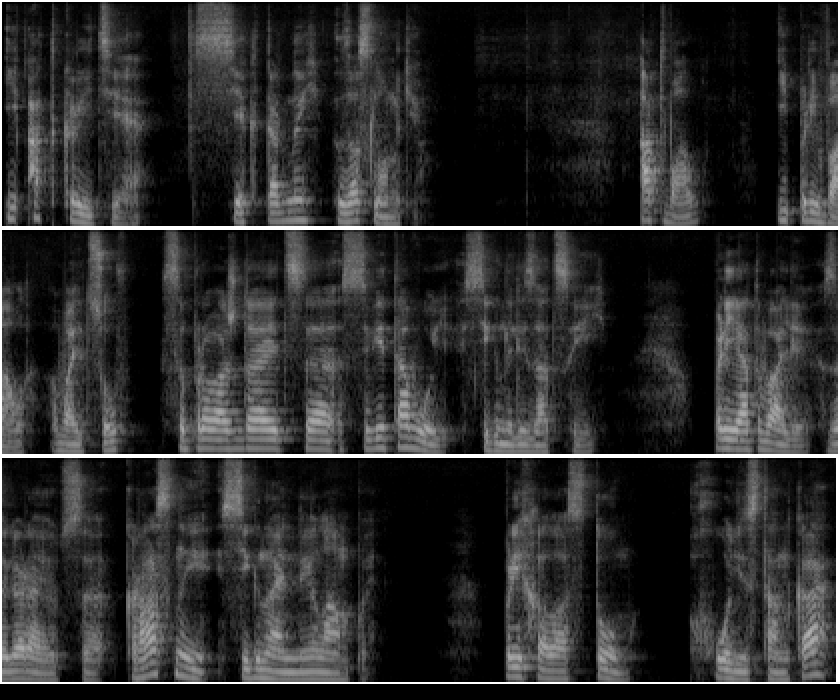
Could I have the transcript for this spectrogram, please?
и открытие секторной заслонки. Отвал и привал вальцов сопровождается световой сигнализацией при отвале загораются красные сигнальные лампы. При холостом ходе станка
